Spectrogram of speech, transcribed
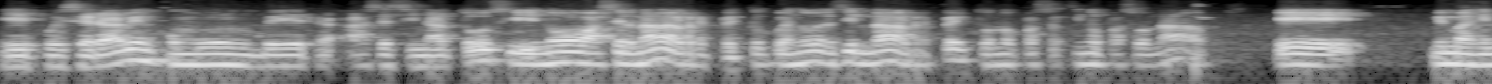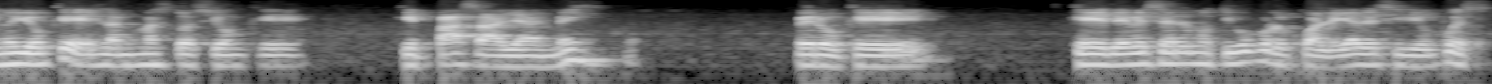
eh, pues era bien común ver asesinatos y no hacer nada al respecto, pues no decir nada al respecto, no pasa aquí, no pasó nada. Eh, me imagino yo que es la misma situación que, que pasa allá en México pero que, que debe ser el motivo por el cual ella decidió, pues,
